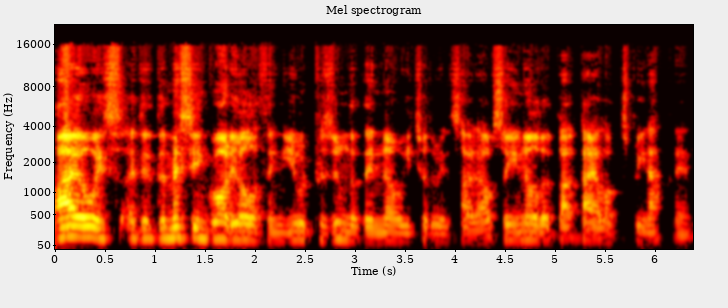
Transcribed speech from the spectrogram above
I always the, the Messi and Guardiola thing. You would presume that they know each other inside out, so you know that that dialogue's been happening.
